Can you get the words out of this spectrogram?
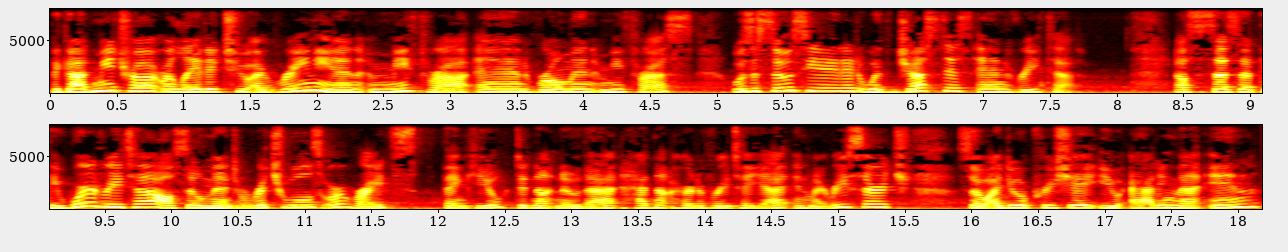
the god Mitra related to Iranian Mithra and Roman Mithras was associated with justice and Rita. It also says that the word Rita also meant rituals or rites. Thank you, did not know that. Had not heard of Rita yet in my research, so I do appreciate you adding that in.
